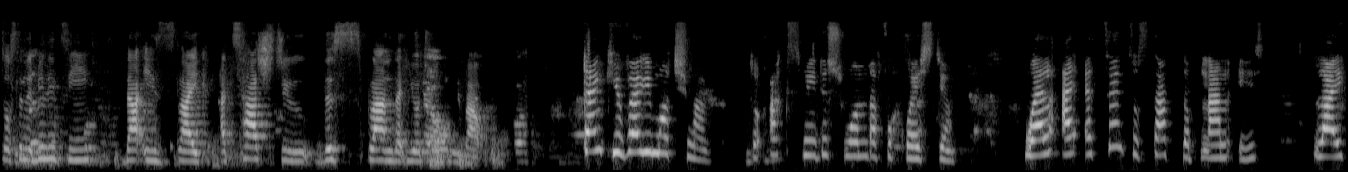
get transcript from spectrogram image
sustainability that is like attached to this plan that you're talking about? Thank you very much, ma'am, to ask me this wonderful question. Well, I intend to start the plan is like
